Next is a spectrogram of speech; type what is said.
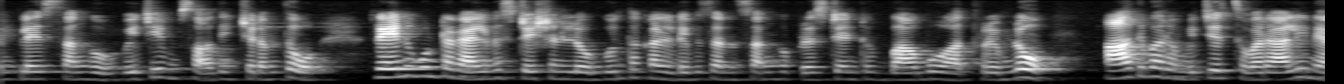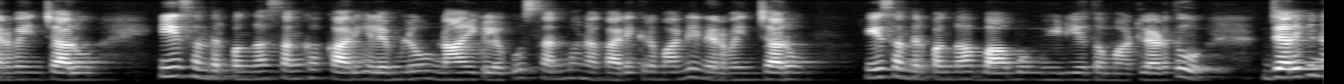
employees Sangh విజయం సాధించడంతో రేణుగుంట రైల్వే స్టేషన్లో గుంతకల్ డివిజన్ సంఘ్ ప్రెసిడెంట్ బాబు ఆధ్వర్యంలో ఆదివారం విజయోత్సవ ర్యాలీ నిర్వహించారు. ఈ సందర్భంగా సంఘ కార్యాలయంలో నాయకులకు సన్మాన కార్యక్రమాన్ని నిర్వహించారు. ఈ సందర్భంగా బాబు మీడియాతో మాట్లాడుతూ జరిగిన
